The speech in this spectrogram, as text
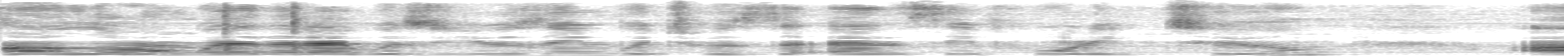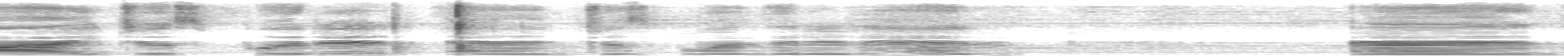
uh, longwear that I was using, which was the NC42, I just put it and just blended it in and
